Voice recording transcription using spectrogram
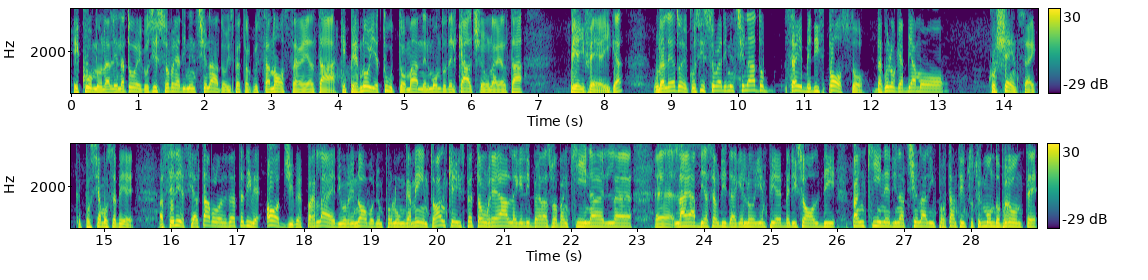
è come un allenatore così sovradimensionato rispetto a questa nostra realtà, che per noi è tutto, ma nel mondo del calcio è una realtà periferica, un allenatore così sovradimensionato sarebbe disposto, da quello che abbiamo coscienza e possiamo sapere a sedersi al tavolo delle trattative oggi per parlare di un rinnovo, di un prolungamento anche rispetto a un Real che libera la sua panchina, il, eh, l'Arabia Saudita che lo riempirebbe di soldi, panchine di nazionali importanti in tutto il mondo pronte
